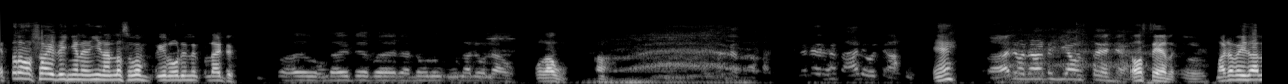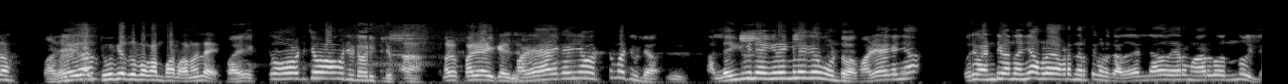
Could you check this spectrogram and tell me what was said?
എത്ര വർഷമായിട്ട് ഇങ്ങനെ ഈ നല്ല സുഖം ഈ റോഡിന് ഉണ്ടായിട്ട്? ഉണ്ടായിട്ട് രണ്ടു മൂന്ന് മൂന്നാൽ ആ. ഏ? അവസ്ഥയാണ്. മഴ പെയ്താലോ? പഴയ ടൂ വീലർ പോകാൻ പാടാണ് അല്ലേ ബൈക്ക് ഓടിച്ചു പോകാൻ പറ്റൂല ഒരിക്കലും. മഴയായി കഴിഞ്ഞാൽ മഴയായി കഴിഞ്ഞാൽ ഒട്ടും പറ്റൂല. അല്ലെങ്കിൽ പിന്നെ എങ്ങനെയെങ്കിലൊക്കെ കൊണ്ടുപോകാം. മഴയായി കഴിഞ്ഞാൽ ഒരു വണ്ടി വന്നു കഴിഞ്ഞാൽ നമ്മളെ അവിടെ നിർത്തി കൊടുക്കാം. അതല്ലാതെ വേറെ മാർഗം ഒന്നുമില്ല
